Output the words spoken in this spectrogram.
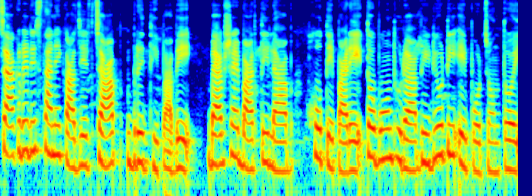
চাকরির স্থানে কাজের চাপ বৃদ্ধি পাবে। ব্যবসায় বাড়তি লাভ হতে পারে। তো বন্ধুরা, ভিডিওটি এই পর্যন্তই।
